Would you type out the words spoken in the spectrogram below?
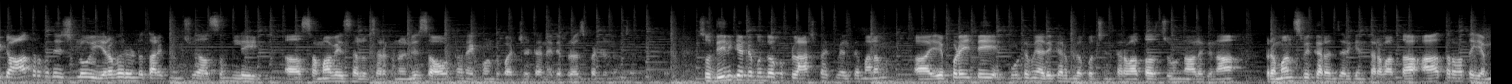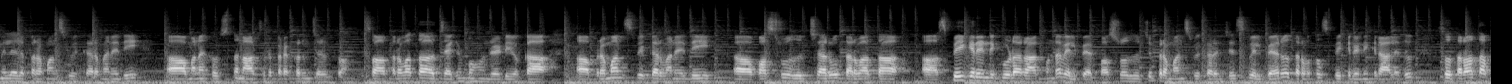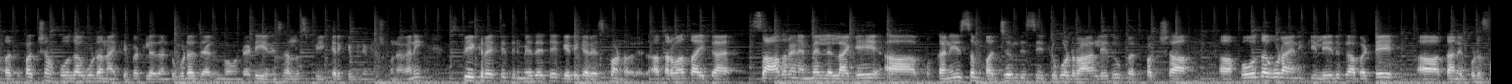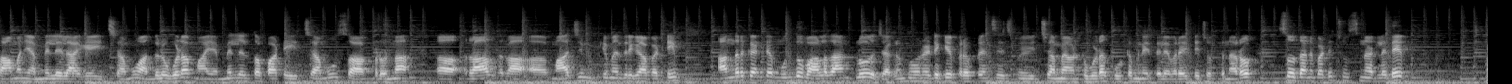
ఇక ఆంధ్రప్రదేశ్లో ఇరవై రెండు తారీఖు నుంచి అసెంబ్లీ సమావేశాలు జరగనుంది. So out on account budget అనేది ప్రవేశపెట్టడం జరిగింది సో దీనికంటే ముందు ఒక ఫ్లాష్ బ్యాక్ వెళ్తే మనం ఎప్పుడైతే కూటమి అధికారంలోకి వచ్చిన తర్వాత జూన్ నాలుగున ప్రమాణ స్వీకారం జరిగిన తర్వాత ఆ తర్వాత ఎమ్మెల్యేల ప్రమాణ స్వీకారం అనేది మనకు వస్తున్న ఆచార ప్రకారం జరుగుతుంది. సో ఆ తర్వాత జగన్మోహన్ రెడ్డి యొక్క ప్రమాణ స్వీకారం అనేది ఫస్ట్ రోజు వచ్చారు. తర్వాత స్పీకర్ ఎన్నిక కూడా రాకుండా వెళ్ళిపోయారు. ఫస్ట్ రోజు వచ్చి ప్రమాణ స్వీకారం చేసి వెళ్ళిపోయారు. తర్వాత స్పీకర్ ఎన్నిక రాలేదు. సో తర్వాత ప్రతిపక్ష హోదా కూడా నాకు ఇవ్వట్లేదంటూ కూడా జగన్మోహన్ రెడ్డి ఎన్నిసార్లు స్పీకర్కి వినిపించుకున్నా కానీ స్పీకర్ అయితే దీని మీద అయితే గట్టిగా రెస్పాండ్ అవ్వలేదు. ఆ తర్వాత ఇక సాధారణ ఎమ్మెల్యే లాగే కనీసం పద్దెనిమిది సీట్లు కూడా రాలేదు. ప్రతిపక్ష హోదా కూడా ఆయనకి లేదు కాబట్టి తను ఇప్పుడు సామాన్య ఎమ్మెల్యే లాగే ఇచ్చాము. అందులో కూడా మా ఎమ్మెల్యేలతో పాటే ఇచ్చాము. సో అక్కడున్న రా మాజీ ముఖ్యమంత్రి కాబట్టి అందరికంటే ముందు వాళ్ళ దాంట్లో జగన్మోహన్ రెడ్డికే ప్రిఫరెన్స్ ఇచ్చి మేము ఇచ్చామే అంటూ కూడా కూటమి నేతలు ఎవరైతే చెప్తున్నారో సో దాన్ని బట్టి చూసినట్లయితే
